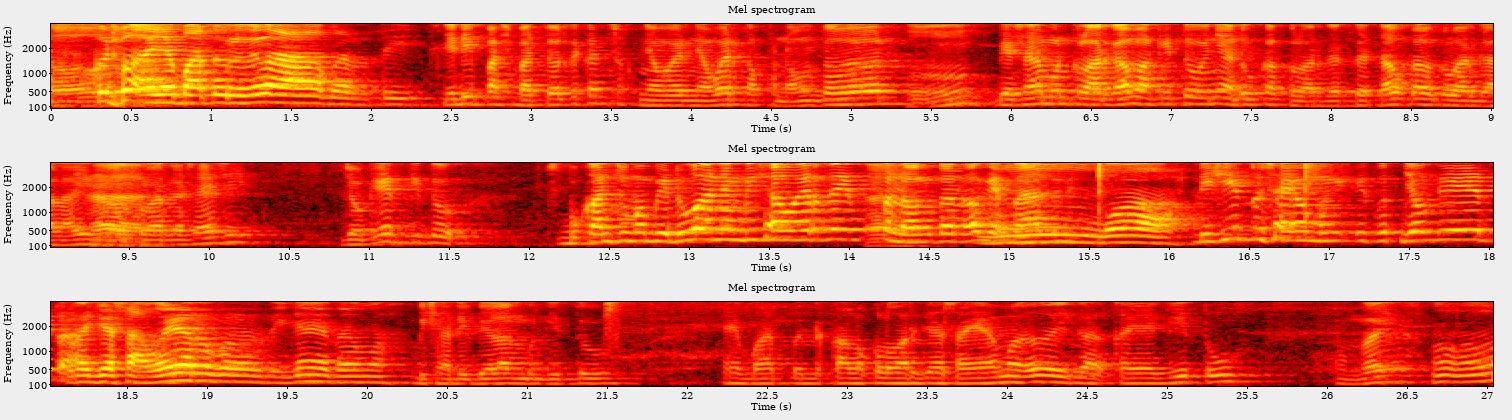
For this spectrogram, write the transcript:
Oh. Kudu aya batur lah berarti. jadi pas batur teh kan sok nyawer nyawer ke penonton. Heeh. biasanya mun keluarga mah gitu nya aduh ke keluarga ke tahu kalau keluarga lain. Kalau keluarga saya sih joget gitu bukan cuma beduan yang disawer teh penonton. Oke tadi Hmm, wah. di situ saya mengikut joget Raja Sawer berarti nya ya mah. bisa dibilang begitu. Hebat bener. Kalau keluarga saya mah eh nggak kayak gitu. Oh, enggak ya? Heeh,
